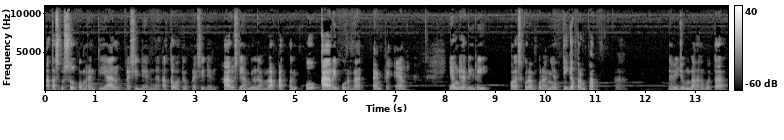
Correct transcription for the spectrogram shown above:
atas usul pemberhentian presiden dan atau wakil presiden harus diambil dalam rapat paripurna MPR yang dihadiri oleh sekurang-kurangnya 3 per 4 nah, dari jumlah anggota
